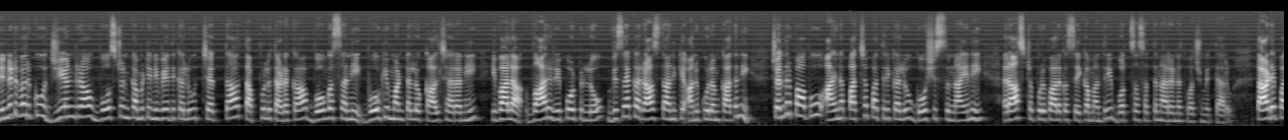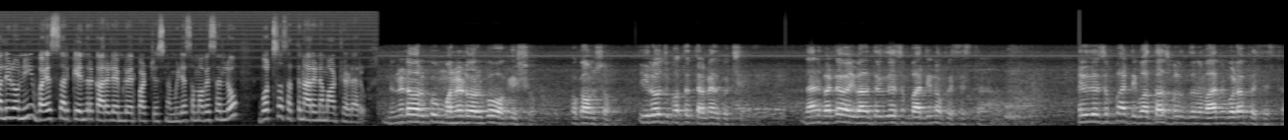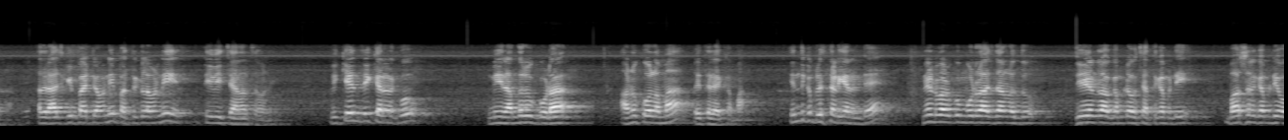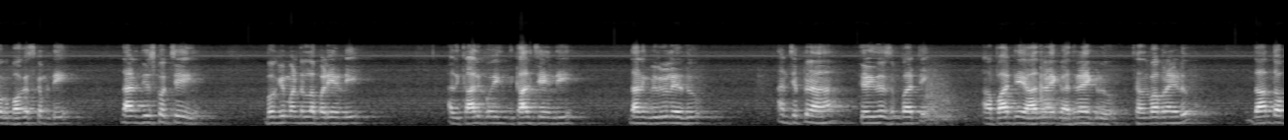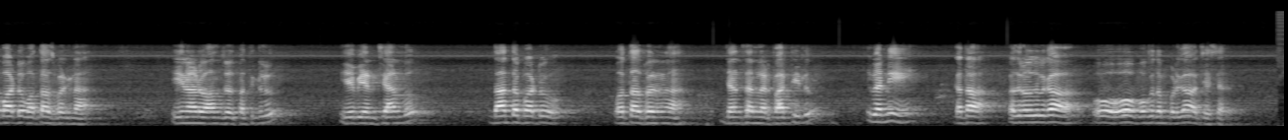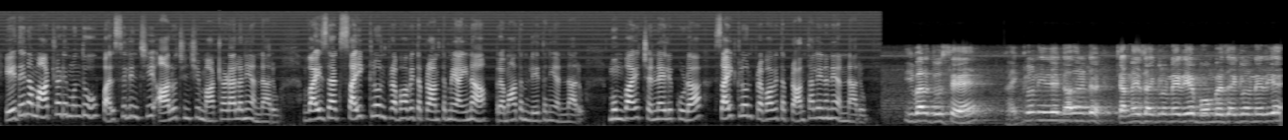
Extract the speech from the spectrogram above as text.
నిన్నటి వరకు జిఎన్ రావు బోస్టన్ కమిటీ నివేదికలు చెత్త తప్పులు తడక బోగస్ అని భోగి మంటల్లో కాల్చారని ఇవాళ వారి రిపోర్టుల్లో విశాఖ రాజధానికి అనుకూలం కాదని చంద్రబాబు ఆయన పచ్చపత్రికలు ఘోషిస్తున్నాయని రాష్ట్ర పురపాలక శాఖ మంత్రి బొత్స సత్యనారాయణ ధ్వజమెత్తారు. తాడేపల్లిలోని వైఎస్ఆర్ కేంద్ర కార్యాలయంలో ఏర్పాటు చేసిన మీడియా సమావేశంలో బొత్స సత్యనారాయణ మాట్లాడారు. నిన్నటి వరకు మొన్నటి వరకు ఒక ఇష్యూ ఒక అంశం. ఈరోజు కొత్త తెర మీదకి వచ్చింది. దాన్ని బట్టి ఇవాళ తెలుగుదేశం పార్టీని ప్రశ్నిస్తున్నాను తెలుగుదేశం పార్టీకి ఒత్తాసు పలుకుతున్న వారిని కూడా ప్రశ్నిస్తున్నాను అది రాజకీయ పార్టీ అవని పత్రికలు అవని టీవీ ఛానల్స్ అవని. వికేంద్రీకరణకు మీరందరూ కూడా అనుకూలమా వ్యతిరేకమా? ఎందుకు ప్రశ్న అడిగానంటే నిన్నటి వరకు మూడు రాజధానులు వద్దు. జీఎన్ రావు కమిటీ ఒక చెత్త కమిటీ బోస్టన్ కమిటీ ఒక బోగస్ కమిటీ. దాన్ని తీసుకొచ్చి భోగి మండలిలో పడేయండి. అది కాలిపోయింది కాల్ చేయండి దానికి విలువ లేదు అని చెప్పిన తెలుగుదేశం పార్టీ ఆ పార్టీ అధినాయక అధినాయకుడు చంద్రబాబు నాయుడు దాంతోపాటు వత్తాసు పలికిన ఈనాడు ఆంధ్రజ్యోతి పత్రికలు ఏబిఎన్ ఛానల్ దాంతోపాటు వత్తాసు పలికిన జనసేన లాంటి పార్టీలు ఇవన్నీ గత పది రోజులుగా ఓ ఓ మూకదంపుడుగా చేశారు. ఏదైనా మాట్లాడే ముందు పరిశీలించి ఆలోచించి మాట్లాడాలని అన్నారు. వైజాగ్ సైక్లోన్ ప్రభావిత ప్రాంతమే అయినా ప్రమాదం లేదని అన్నారు. ముంబై చెన్నైలు కూడా సైక్లోన్ ప్రభావిత ప్రాంతాలేనని అన్నారు. ఇవాళ చూస్తే సైక్లోన్ ఏరియా కాదంటే Chennai cyclone area Bombay cyclone area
